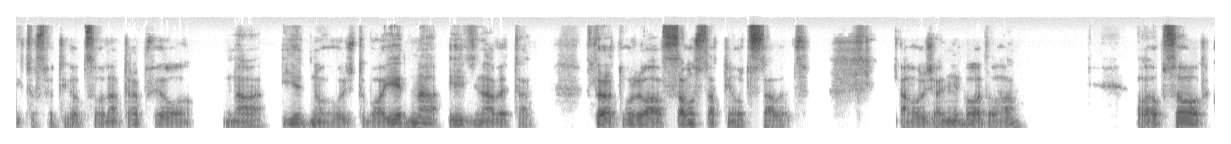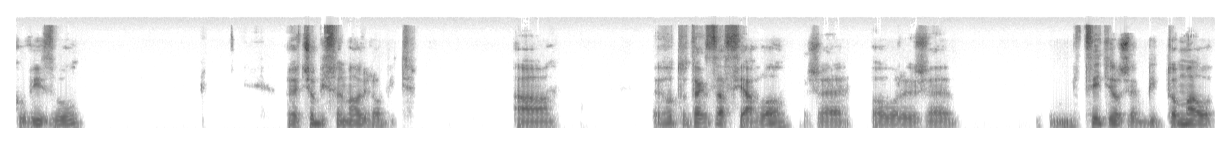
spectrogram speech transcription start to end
týchto svetých otcov, natrafil na jednu, že to bola jedna jediná veta ktorá tvorila samostatný odstavec. A hovorí, že ani nebola dlhá, ale obsahovala takú výzvu, že čo by sme mali robiť. A ho to tak zasiahlo, že hovoril, že cítil, že by to mal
